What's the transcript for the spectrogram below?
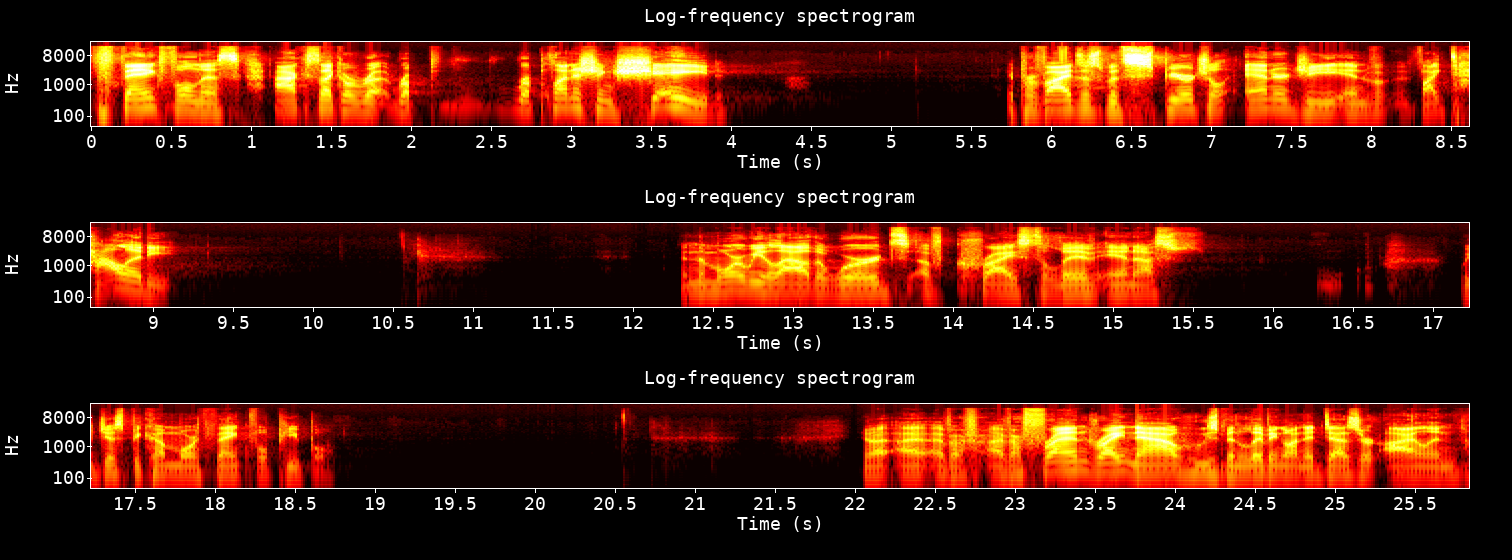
thankfulness acts like a re- re- replenishing shade. It provides us with spiritual energy and vitality. And the more we allow the words of Christ to live in us, we just become more thankful people. You know, I, have a, I have a friend right now who's been living on a desert island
